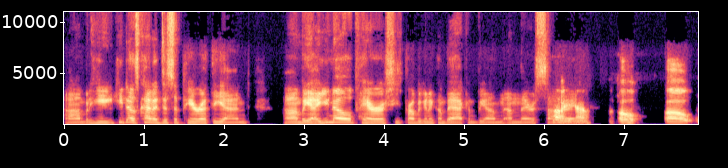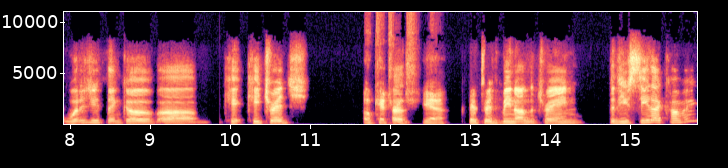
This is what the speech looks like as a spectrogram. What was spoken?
um, but he he does kind of disappear at the end. Um, but yeah, you know, Paris, she's probably going to come back and be on on their Oh side. yeah. Oh, uh, what did you think of um Ki Kittredge? Oh, Kittredge, yeah. Kittredge being on the train. Did you see that coming?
